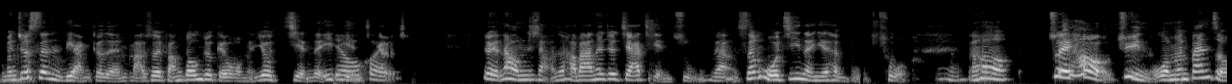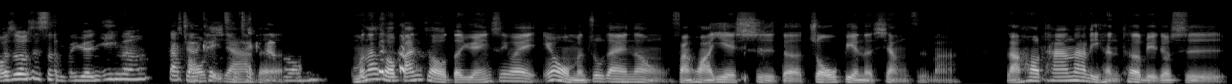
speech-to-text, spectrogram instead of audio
我们就剩两个人嘛，所以房东就给我们又减了一点价钱。对，那我们就想说，好吧，那就加减住，这样生活机能也很不错。嗯，然后最后俊，我们搬走的时候是什么原因呢？大家可以猜猜看哦。我们那时候搬走的原因是因为，因为我们住在那种繁华夜市的周边的巷子嘛，然后它那里很特别，就是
